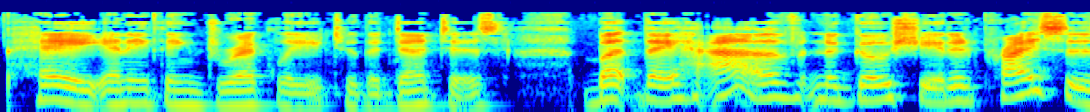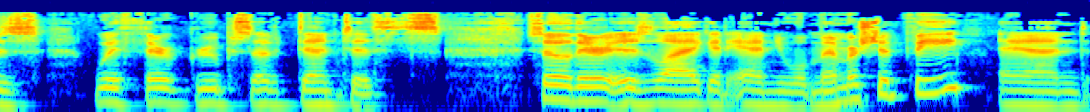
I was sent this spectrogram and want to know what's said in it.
pay anything directly to the dentist, but they have negotiated prices with their groups of dentists. So there is like an annual membership fee, and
